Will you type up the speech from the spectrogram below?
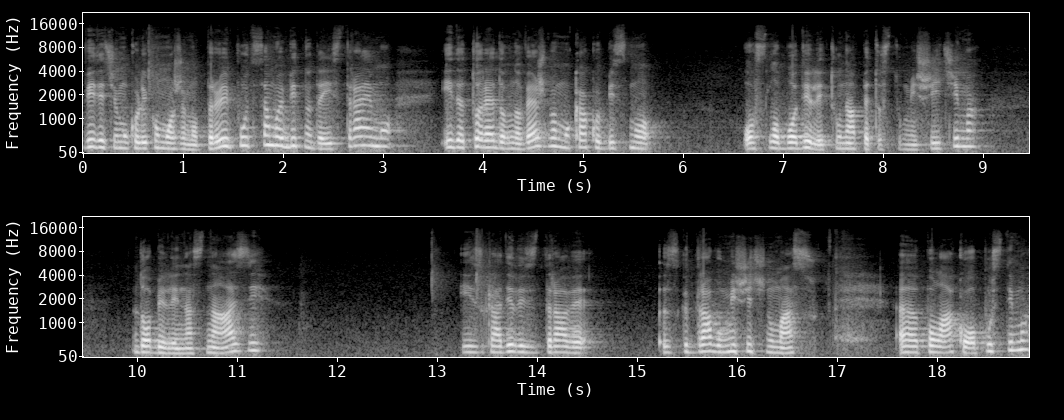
Vidjet ćemo koliko možemo prvi put, samo je bitno da istrajemo i da to redovno vežbamo kako bismo oslobodili tu napetost u mišićima, dobili na snazi i izgradili zdrave zdravu mišićnu masu. E, polako opustimo,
